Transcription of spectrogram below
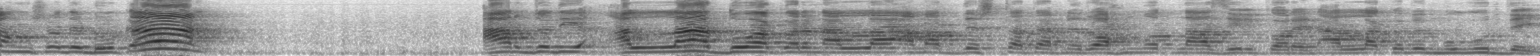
সংসদে ঢুকান, আর যদি আল্লাহ দোয়া করেন, আল্লাহ আমার দেশটাতে আপনি রহমত নাজিল করেন, আল্লাহ কবে মুগুর দেই?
